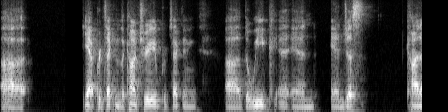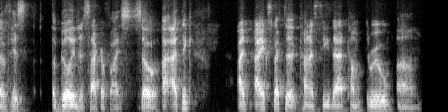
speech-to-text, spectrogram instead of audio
uh, yeah, protecting the country, protecting uh, the weak and, and just kind of his ability to sacrifice. So I, I think I, I expect to kind of see that come through. Um,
